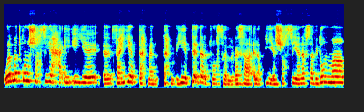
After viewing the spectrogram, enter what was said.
ولما تكون الشخصية حقيقية فهي بتحمل, هي بتقدر توصل رسائلها. هي الشخصية نفسها بدون ما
